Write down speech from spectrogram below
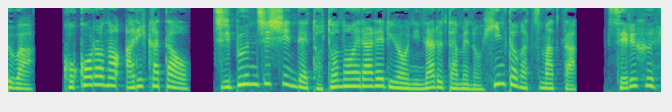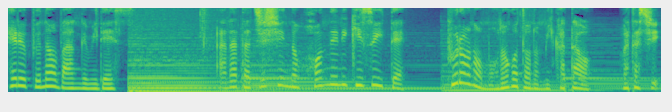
BU は心のあり方を自分自身で整えられるようになるためのヒントが詰まったセルフヘルプの番組です。あなた自身の本音に気づいて、プロの物事の見方を私、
